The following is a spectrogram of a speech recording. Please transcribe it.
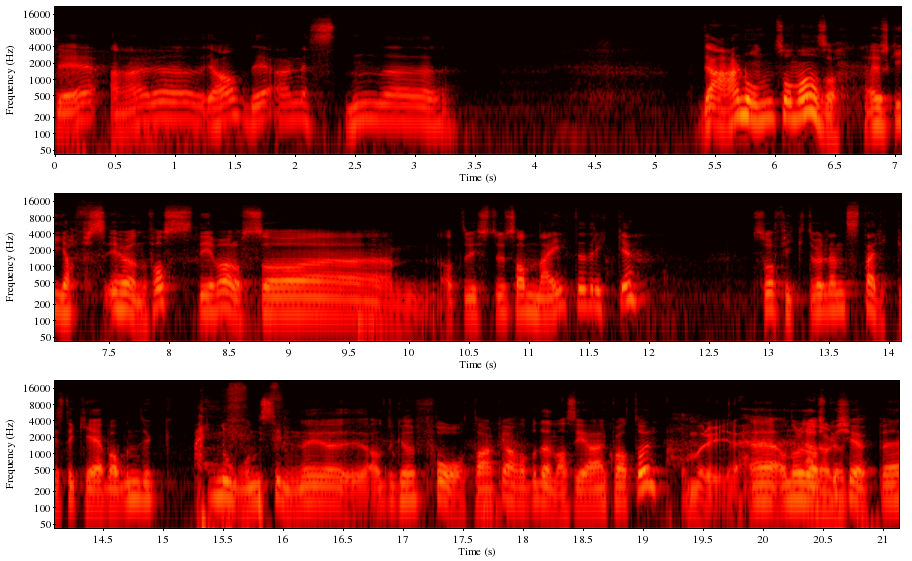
Det er eh, Ja, det er nesten eh, Det er noen sånne, altså. Jeg husker Jafs i Hønefoss. De var også eh, At hvis du sa nei til drikke, så fikk du vel den sterkeste kebaben du noensinne At du kunne få tak i, iallfall på denne sida av ekvator. Eh, og når du da skulle kjøpe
